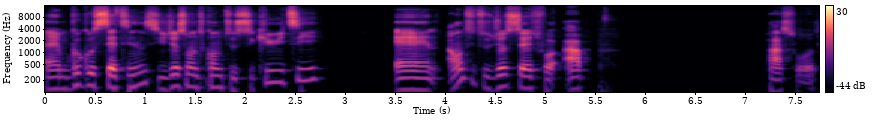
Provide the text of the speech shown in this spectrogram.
um, Google settings, you just want to come to security, and I want you to just search for app password.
